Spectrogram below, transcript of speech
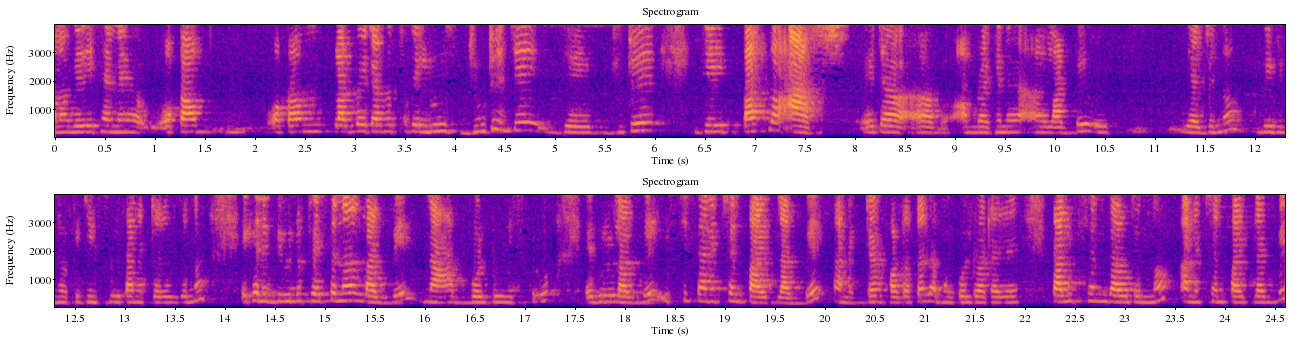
আমাদের এখানে অকাম অকাম লাগবে। এটা হচ্ছে যে লুজ জুটের যে যে জুটের যে পাতলা আঁশ, এটা আমরা এখানে লাগবে। ইয়ার জন্য, বিভিন্ন ফিটিংস কানেক্টরের জন্য। এখানে বিভিন্ন ফেসেনার লাগবে, নাট, বল্টু স্ক্রু এগুলো লাগবে। স্টিল কানেকশন পাইপ লাগবে কানেক্টর হট ওয়াটার এবং কোল্ড ওয়াটারের কানেকশন দেওয়ার জন্য কানেকশন পাইপ লাগবে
